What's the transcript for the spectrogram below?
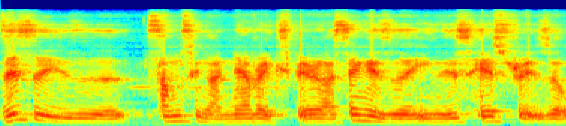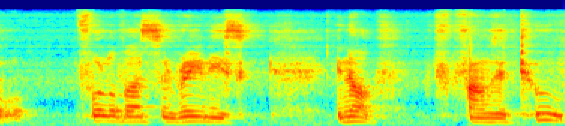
this is uh, something I never experienced. I think is uh, in this history is uh, full of us really, s- you know, from the two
